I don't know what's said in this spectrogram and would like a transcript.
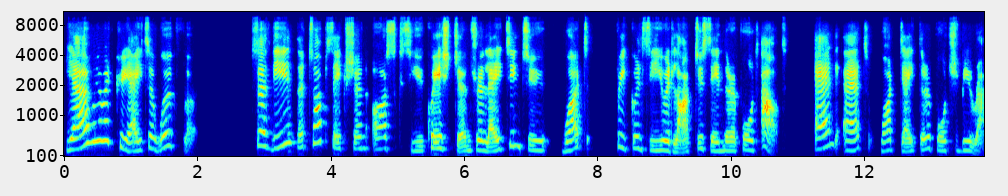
Yeah, we would create a workflow. So the, the top section asks you questions relating to what frequency you would like to send the report out and at what date the report should be run.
